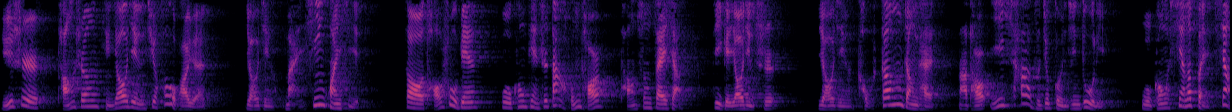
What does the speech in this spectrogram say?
于是唐僧请妖精去后花园，妖精满心欢喜。到桃树边，悟空便吃大红桃，唐僧摘下，递给妖精吃。妖精口刚张开，那桃一下子就滚进肚里。悟空现了本相，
